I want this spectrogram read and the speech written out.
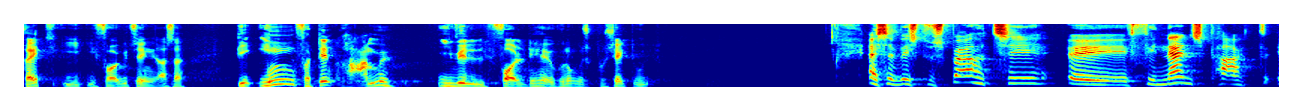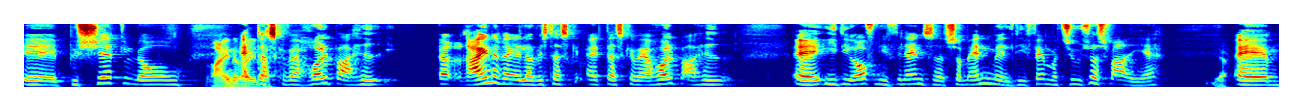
bredt i, i Folketinget, altså det er inden for den ramme, I vil folde det her økonomiske projekt ud? Altså hvis du spørger til øh, finanspagt, øh, budgetlov, at der skal være holdbarhed regneregler, hvis der skal, at der skal være holdbarhed øh, i de offentlige finanser, som anmeldt i 25, så svarede ja. ja. Øh,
